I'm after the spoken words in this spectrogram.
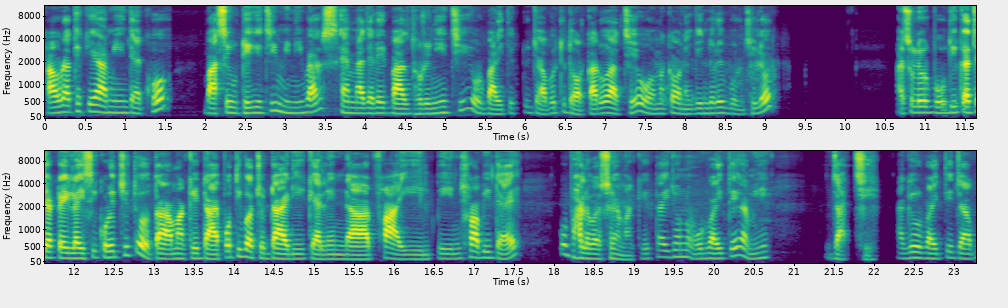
হাওড়া থেকে আমি দেখো, বাসে উঠে গেছি মিনি বাস শ্যামবাজারের বাস ধরে নিয়েছি। ওর বাড়িতে একটু যাব, একটু দরকারও আছে। ও আমাকে অনেক দিন ধরে বলছিল। আসলে ওর বৌদির কাছে একটা এলআইসি করেছি তো, তা আমাকে ডায় প্রতি বছর ডায়েরি, ক্যালেন্ডার, ফাইল, পেন সবই দেয়। ও ভালোবাসে আমাকে, তাই জন্য ওর বাড়িতে আমি যাচ্ছি। আগে ওর বাড়িতে যাব।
